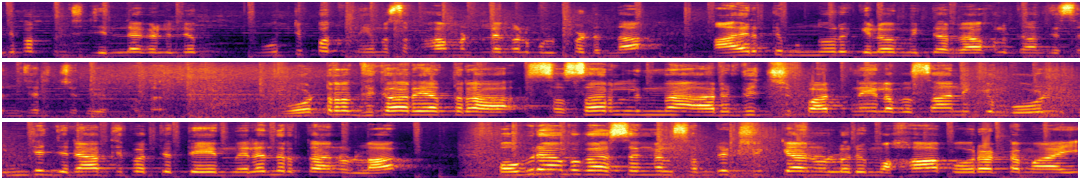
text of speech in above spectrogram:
ഇരുപത്തഞ്ച് ജില്ലകളിലും നൂറ്റിപ്പത്ത് നിയമസഭാ മണ്ഡലങ്ങളും ഉൾപ്പെടുന്ന ആയിരത്തി മുന്നൂറ് കിലോമീറ്റർ രാഹുൽ ഗാന്ധി സഞ്ചരിച്ചു തീർത്തത്. വോട്ടർ യാത്ര സസാറിൽ നിന്ന് ആരംഭിച്ച് പാറ്റ്നയിൽ അവസാനിക്കുമ്പോൾ ഇന്ത്യൻ ജനാധിപത്യത്തെ നിലനിർത്താനുള്ള പൗരാവകാശങ്ങൾ സംരക്ഷിക്കാനുള്ള ഒരു മഹാപോരാട്ടമായി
